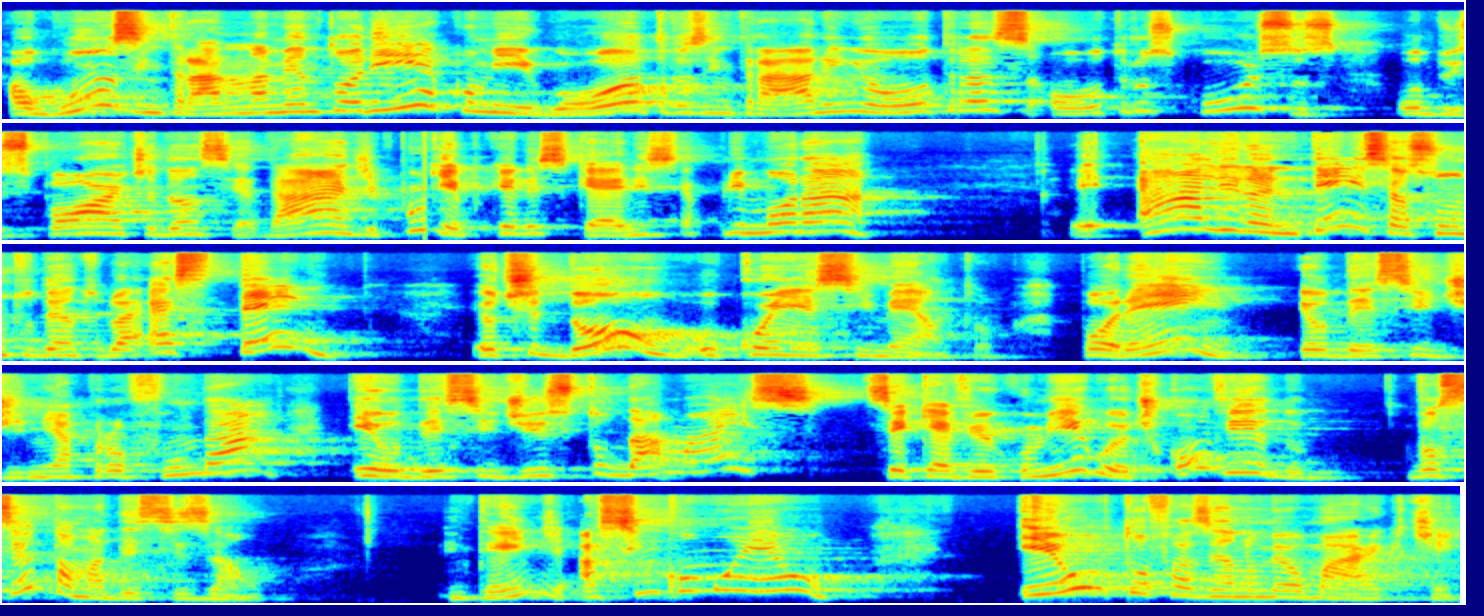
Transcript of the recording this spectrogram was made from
Alguns entraram na mentoria comigo, outros entraram em outras, outros cursos, ou do esporte, da ansiedade. Por quê? Porque eles querem se aprimorar. É, ah, Lirane, tem esse assunto dentro do AS? Tem. Eu te dou o conhecimento, porém, eu decidi me aprofundar, eu decidi estudar mais. Você quer vir comigo? Eu te convido. Você toma a decisão. Entende? Assim como eu. Eu estou fazendo meu marketing,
